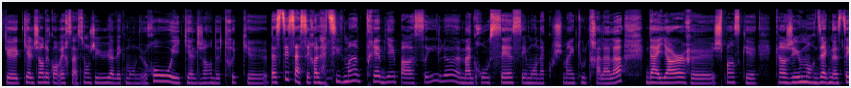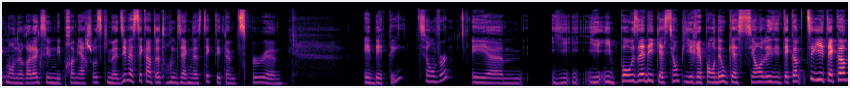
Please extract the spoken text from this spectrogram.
que, quel genre de conversation j'ai eu avec mon neuro et quel genre de truc. Euh, parce que ça s'est relativement très bien passé, là, ma grossesse et mon accouchement et tout le tralala. D'ailleurs, euh, je pense que quand j'ai eu mon diagnostic, mon neurologue, c'est une des premières choses qu'il m'a dit. Parce que quand tu as ton diagnostic, tu es un petit peu hébété, si on veut. Et il, posait des questions puis il répondait aux questions. il était comme, il était comme,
